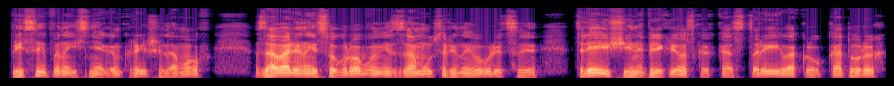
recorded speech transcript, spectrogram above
Присыпанные снегом крыши домов, заваленные сугробами замусоренные улицы, тлеющие на перекрестках костры, вокруг которых,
